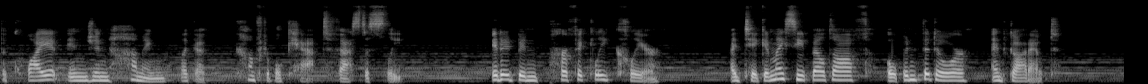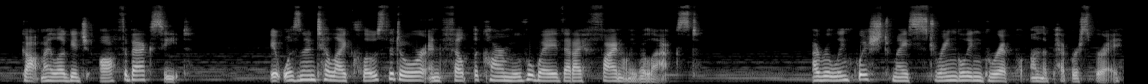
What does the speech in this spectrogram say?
the quiet engine humming like a comfortable cat fast asleep. It had been perfectly clear. I'd taken my seatbelt off, opened the door, and got out. Got my luggage off the back seat. It wasn't until I closed the door and felt the car move away that I finally relaxed. I relinquished my strangling grip on the pepper spray.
